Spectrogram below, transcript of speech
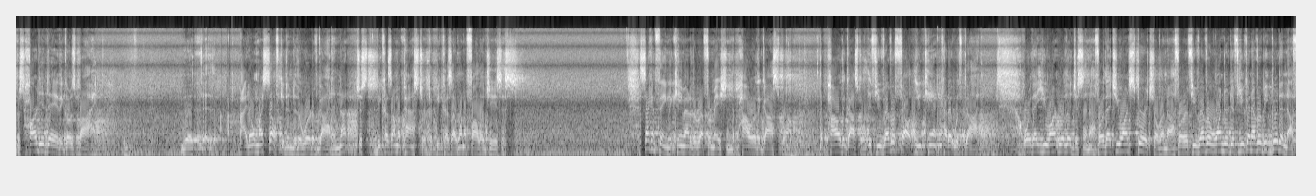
There's hardly a day that goes by that I don't myself get into the Word of God, and not just because I'm a pastor, but because I want to follow Jesus. Second thing that came out of the Reformation, the power of the gospel. The power of the gospel. If you've ever felt you can't cut it with God, or that you aren't religious enough, or that you aren't spiritual enough, or if you've ever wondered if you can ever be good enough,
